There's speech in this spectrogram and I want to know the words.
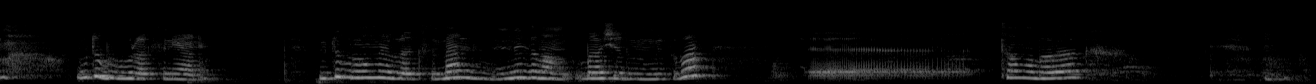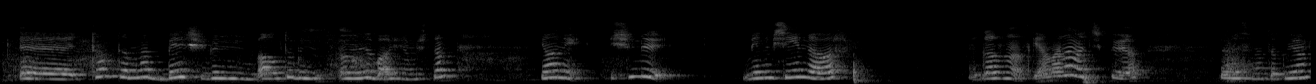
YouTube'u bıraksın yani. YouTuber olmaya bıraksın. Ben ne zaman başladım YouTube'a? Ee, tam olarak ee, tam tamına 5 gün 6 gün önce başlamıştım. Yani şimdi benim şeyim de var. Gaz maskem var ama çıkıyor. Öylesine takıyorum.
